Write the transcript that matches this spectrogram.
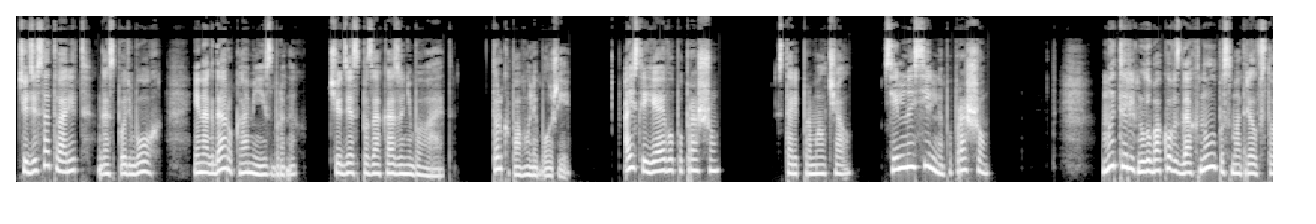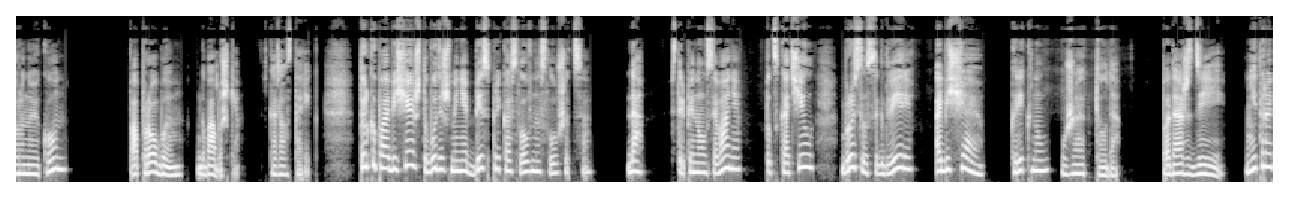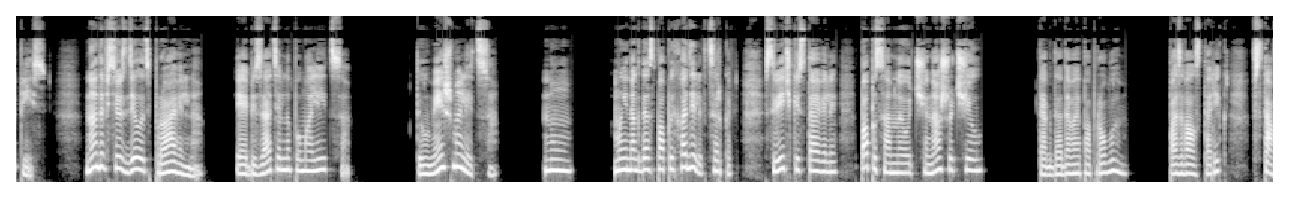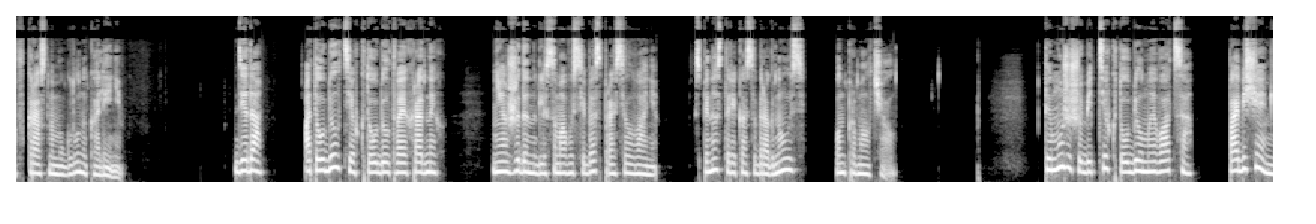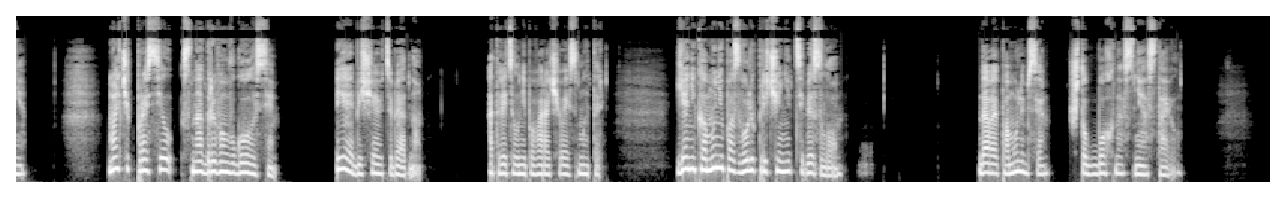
Чудеса творит Господь Бог, иногда руками избранных. Чудес по заказу не бывает, только по воле Божьей. А если я его попрошу? Старик промолчал. Сильно-сильно попрошу. Мытарь глубоко вздохнул, посмотрел в сторону икон. «Попробуем к бабушке», — сказал старик. «Только пообещай, что будешь меня беспрекословно слушаться». «Да», — встрепенулся Ваня, подскочил, бросился к двери, «Обещаю!» — крикнул уже оттуда. «Подожди, не торопись. Надо все сделать правильно и обязательно помолиться. Ты умеешь молиться?» «Ну, мы иногда с папой ходили в церковь, свечки ставили, папа со мной отче наш учил». «Тогда давай попробуем», — позвал старик, встав в красном углу на колени. «Деда, а ты убил тех, кто убил твоих родных?» Неожиданно для самого себя спросил Ваня. Спина старика содрогнулась, он промолчал. Ты можешь убить тех, кто убил моего отца? Пообещай мне». Мальчик просил с надрывом в голосе. «Я обещаю тебе одно», — ответил, не поворачиваясь мытарь. «Я никому не позволю причинить тебе зло. Давай помолимся, чтоб Бог нас не оставил».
